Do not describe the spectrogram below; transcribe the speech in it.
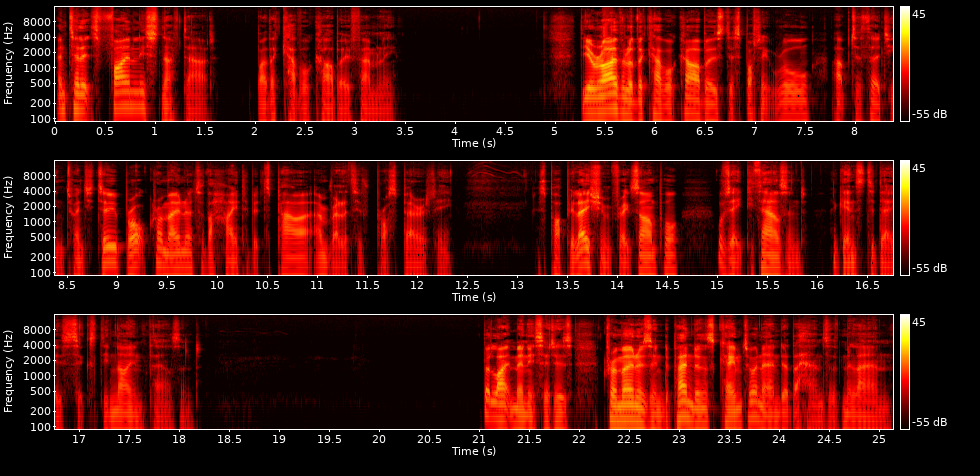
until it's finally snuffed out by the Cavalcabo family. The arrival of the Cavalcabo's despotic rule up to 1322 brought Cremona to the height of its power and relative prosperity. Its population, for example, was 80,000 against today's 69,000. But like many cities, Cremona's independence came to an end at the hands of Milan.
